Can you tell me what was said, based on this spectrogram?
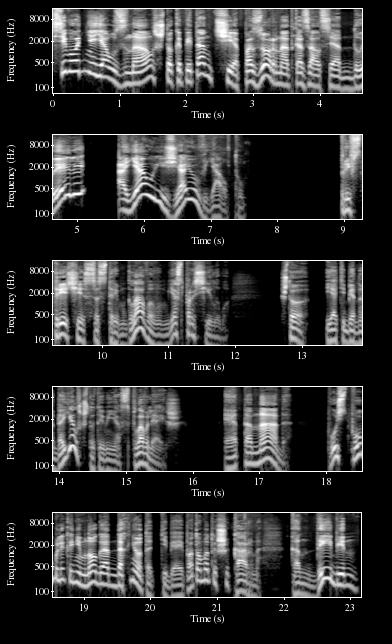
Сегодня я узнал, что капитан Че позорно отказался от дуэли, а я уезжаю в Ялту. При встрече со Стремглавовым я спросил его, что я тебе надоел, что ты меня сплавляешь? Это надо. Пусть публика немного отдохнет от тебя, и потом это шикарно. Кандыбин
